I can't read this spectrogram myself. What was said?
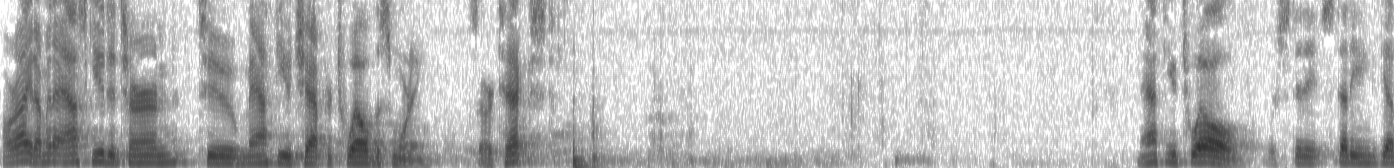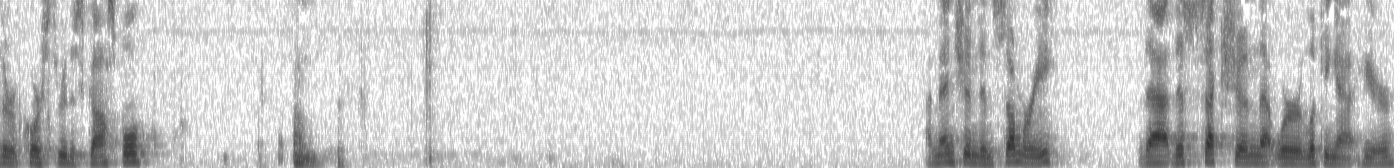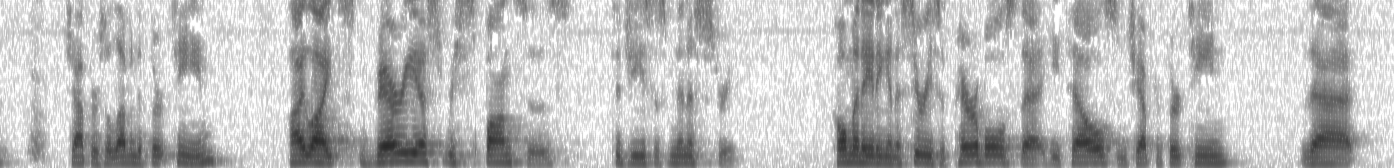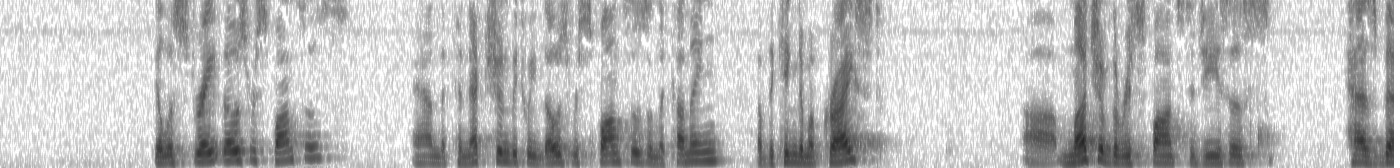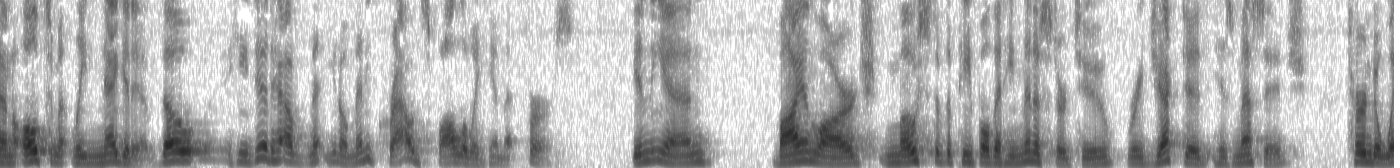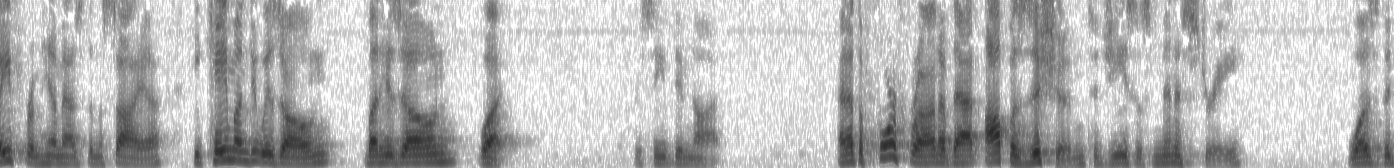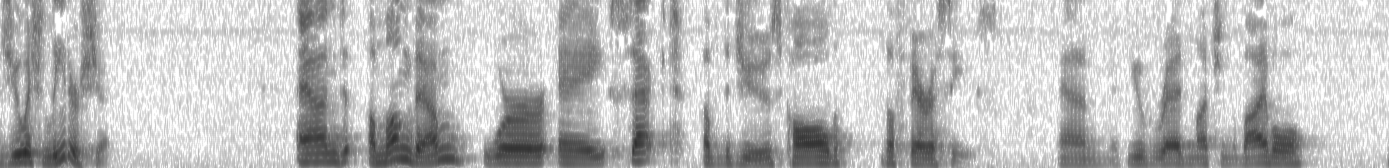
All right, I'm going to ask you to turn to Matthew chapter 12 this morning. It's our text. Matthew 12. We're study, studying together, of course, through this gospel. I mentioned in summary that this section that we're looking at here chapters 11 to 13, highlights various responses to Jesus' ministry, culminating in a series of parables that he tells in chapter 13 that illustrate those responses and the connection between those responses and the coming of the kingdom of Christ. Uh, much of the response to Jesus has been ultimately negative, though he did have you know many crowds following him at first. In the end, by and large, most of the people that he ministered to rejected his message, turned away from him as the Messiah. He came unto his own, but his own what? Received him not. And at the forefront of that opposition to Jesus' ministry was the Jewish leadership. And among them were a sect of the Jews called the Pharisees. And if you've read much in the Bible,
